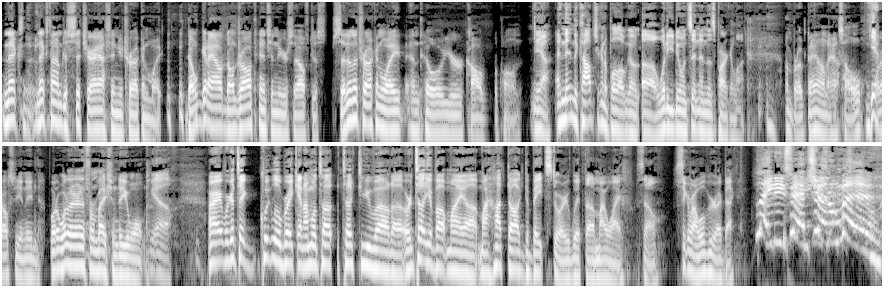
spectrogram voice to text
Next next time, just sit your ass in your truck and wait. don't get out. Don't draw attention to yourself. Just sit in the truck and wait until you're called upon. yeah, and then the cops are going to pull up and go, "Uh, what are you doing sitting in this parking lot?" I'm broke down, asshole. Yeah. What else do you need? What what other information do you want? Yeah. All right, we're gonna take a quick little break, and I'm gonna talk, talk to you about uh, or tell you about my uh, my hot dog debate story with uh, my wife. So stick around. We'll be right back. Ladies and gentlemen,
